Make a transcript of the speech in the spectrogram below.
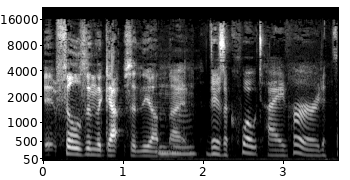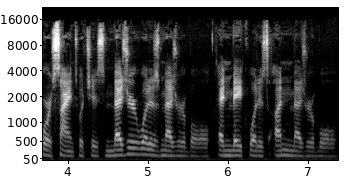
It fills in the gaps in the unknown. There's a quote I've heard for science, which is measure what is measurable and make what is unmeasurable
